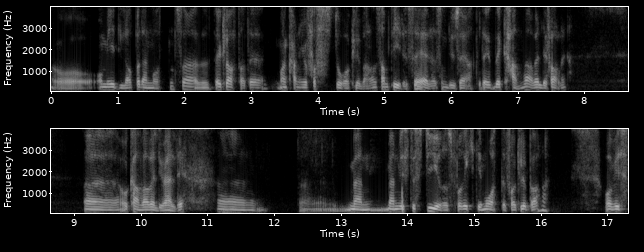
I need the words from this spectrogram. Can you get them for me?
og, og, midler på den måten. Så det er klart at det, man kan jo forstå klubbene. Samtidig så er det som du sier, at det, det kan være veldig farlig. Uh, og kan være veldig uheldig. Uh, men, men, hvis det styres på riktig måte fra klubbene, og hvis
